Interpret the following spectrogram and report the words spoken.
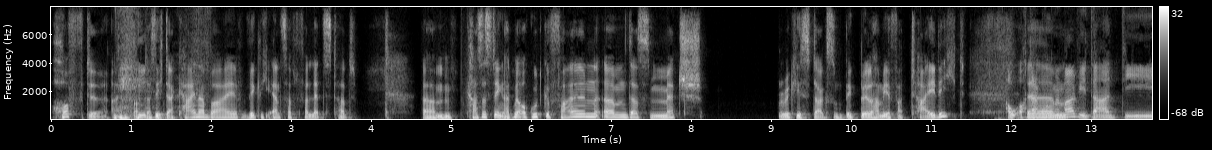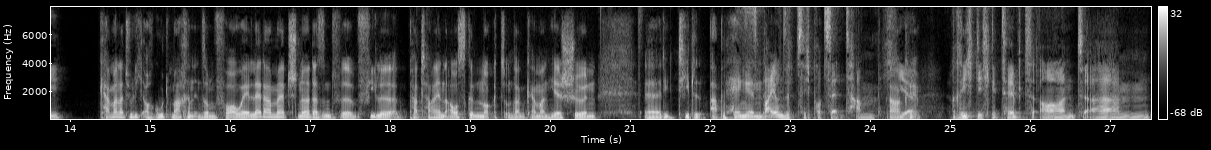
hoffte einfach, dass sich da keiner bei wirklich ernsthaft verletzt hat. Ähm, krasses Ding, hat mir auch gut gefallen. Ähm, das Match Ricky Starks und Big Bill haben hier verteidigt. Oh, auch da ähm, gucken wir ähm, mal, wie da die kann man natürlich auch gut machen in so einem Four-Way-Ladder-Match. Ne? Da sind äh, viele Parteien ausgenockt und dann kann man hier schön äh, die Titel abhängen. 72 Prozent haben hier okay. richtig getippt und ähm,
